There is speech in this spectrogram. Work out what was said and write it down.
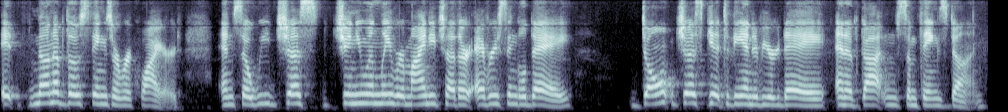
It none of those things are required. And so we just genuinely remind each other every single day don't just get to the end of your day and have gotten some things done.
